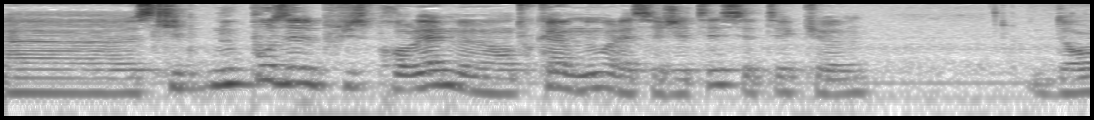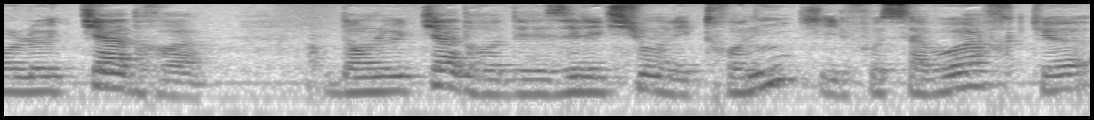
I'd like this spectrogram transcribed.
Euh, ce qui nous posait le plus problème, euh, en tout cas nous à la CGT, c'était que dans le cadre, dans le cadre des élections électroniques, il faut savoir que, euh,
